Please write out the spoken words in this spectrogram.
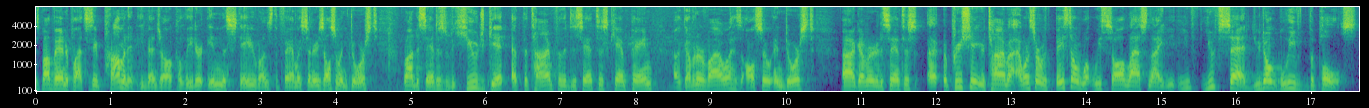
is Bob Vander Plaats. He's a prominent evangelical leader in the state. He runs the Family Center. He's also endorsed Ron DeSantis. It was a huge get at the time for the DeSantis campaign. Uh, the governor of Iowa has also endorsed uh, Governor DeSantis. I appreciate your time. I, I want to start with based on what we saw last night. You, you've, you've said you don't believe the polls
